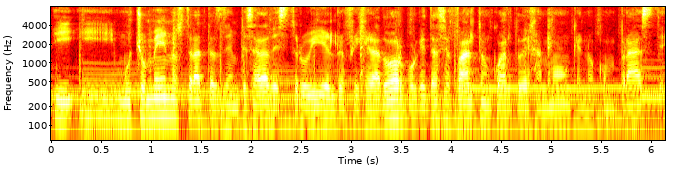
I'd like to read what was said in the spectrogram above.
y, mucho menos tratas de empezar a destruir el refrigerador porque te hace falta un cuarto de jamón que no compraste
